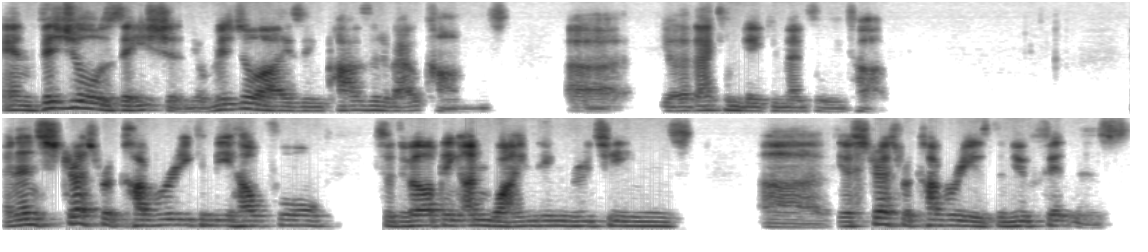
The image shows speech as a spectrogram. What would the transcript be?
and visualization, you know, visualizing positive outcomes. Uh, you know, that, that can make you mentally tough. And then stress recovery can be helpful. So developing unwinding routines. Uh, you know, stress recovery is the new fitness.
